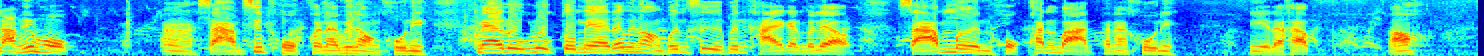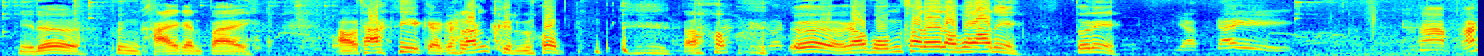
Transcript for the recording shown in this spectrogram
สามสิบหกอ่าสามสิบหกพนะพี่น้องคู่นี้แม่ลูกลูกตัวแม่เด้อพี่น้องเพิ่นซื้อเพิ่นขายกันไปแล้วสามหมื่นหกพันบาทพนะคู่นี้นี่แหละครับเอานี่เด้อเพิ่งขายกันไป เอาท่านี่ก็กำลังขึ้นรถเอาเออครับผมเท่าไรละพอนี่ ตัวนี้อยากได้ ห้าพัน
